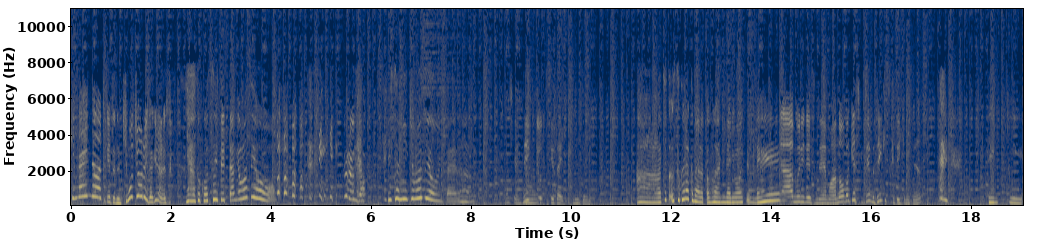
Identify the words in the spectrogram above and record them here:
けないのとか言ってて気持ち悪いだけじゃないですか。いや、そこはついてってあげますよ。来るんだ。一緒に行きますよ、みたいな。確かに電気をつけたいですね、全部。あー、ちょっと薄暗くなると不安になりますよねい。やー、無理ですね。もうあのお化け屋敷全部電気つけていきません？電気。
